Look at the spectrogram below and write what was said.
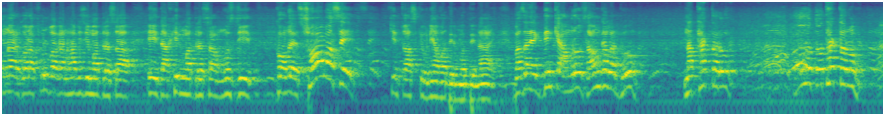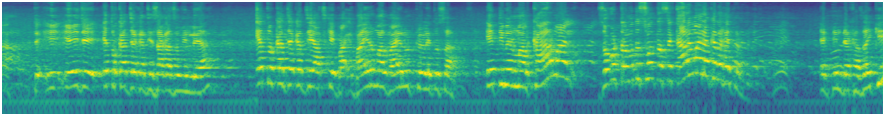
ওনার গড়া ফুলবাগান, হাফিজি মাদ্রাসা, এই দাখিল মাদ্রাসা, মসজিদ, কলেজ, সব আছে। কিন্তু আজকে উনি আমাদের মধ্যে নাই। বাজারে একদিনকে আমরাও জাউঙ্গা লাগবো? না থাকতারও তো থাকতারও তো এই- যে এত কাজ যে জায়গা জমিন লইয়া, এত কাজ যে আজকে ভাই- ভাইয়ের মাল ভাইয়ের লুট করে তো স্যার এতিমের মাল কার মাল? জগৎটার মধ্যে চলতেছে, কার রাখা রাখাই থাকবে একদিন দেখা যায় কি,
